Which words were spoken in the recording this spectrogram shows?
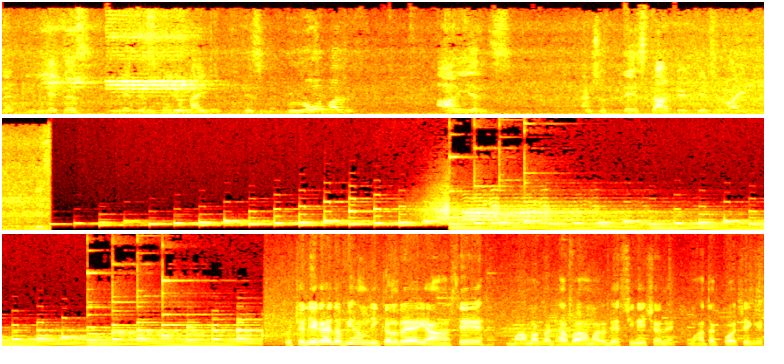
that let us let us unite this global Aryans, and so they started this ride. This तो चलिए गए अभी हम निकल रहे हैं यहाँ से मामा का ढाबा हमारा डेस्टिनेशन है वहाँ तक पहुँचेंगे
